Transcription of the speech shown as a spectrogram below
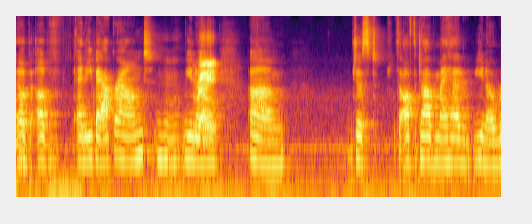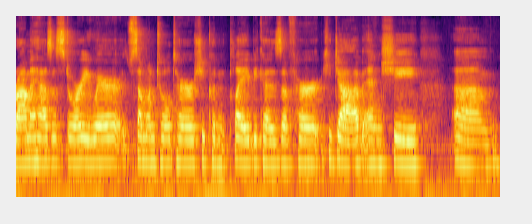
of, of any background. You know, Right. um, just off the top of my head, you know, Rama has a story where someone told her she couldn't play because of her hijab, and she, um,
